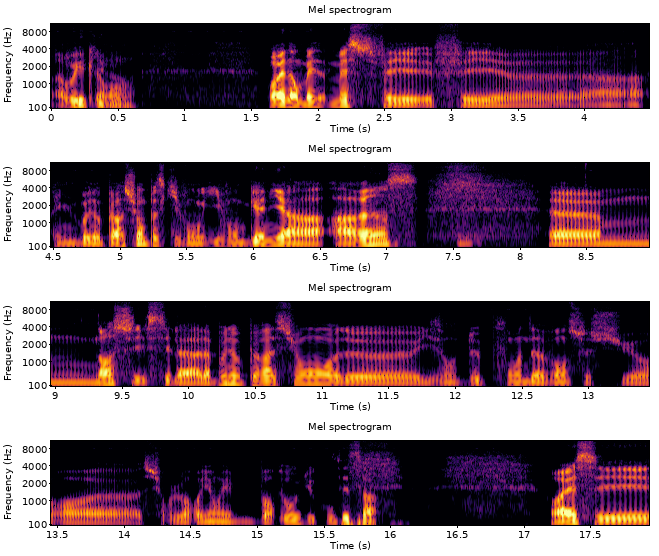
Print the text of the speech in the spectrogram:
Ah oui, clairement. Ouais, non, mais Metz fait, fait euh, un- une bonne opération parce qu'ils vont, ils vont gagner à, à Reims. Euh, non, c'est la, la bonne opération. De, ils ont deux points d'avance sur, euh, sur Lorient et Bordeaux, du coup. C'est ça. Ouais, c'est,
